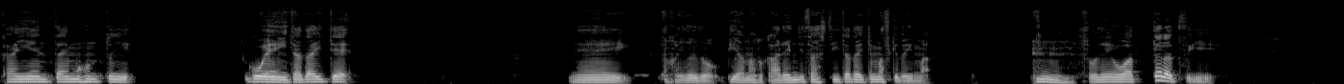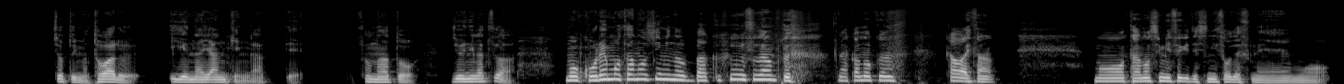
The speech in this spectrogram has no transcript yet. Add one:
海援隊も本当にご縁いただいて、ねえ、なんかいろいろピアノとかアレンジさせていただいてますけど、今。うん、それ終わったら次、ちょっと今とある言えない案件があって、その後、12月は、もうこれも楽しみの爆風スランプ、中野くん、河合さん。もう楽しみすぎて死にそうですね、も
